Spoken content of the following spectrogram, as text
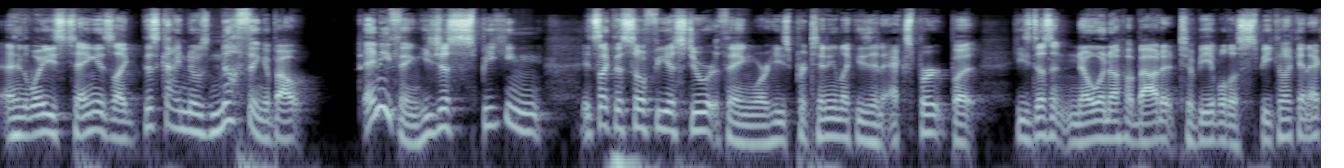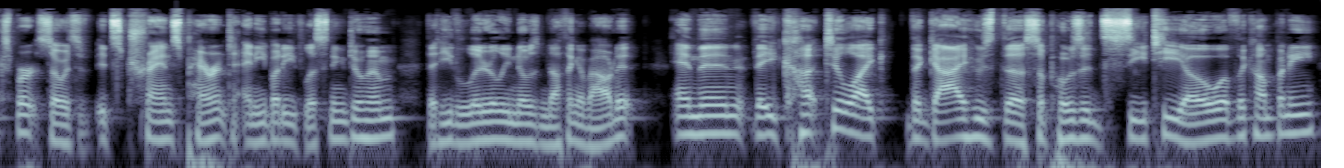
And the way he's saying is like, this guy knows nothing about anything. He's just speaking. It's like the Sophia Stewart thing where he's pretending like he's an expert, but he doesn't know enough about it to be able to speak like an expert. So it's, it's transparent to anybody listening to him that he literally knows nothing about it. And then they cut to like the guy who's the supposed CTO of the company,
